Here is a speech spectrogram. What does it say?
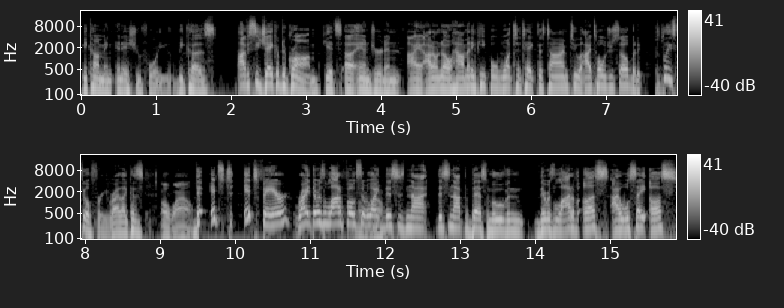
becoming an issue for you because obviously Jacob DeGrom gets uh, injured, and I, I don't know how many people want to take this time to I told you so, but it, please feel free, right? Like, because oh wow, th- it's it's fair, right? There was a lot of folks that were like, this is not this is not the best move, and there was a lot of us, I will say us.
